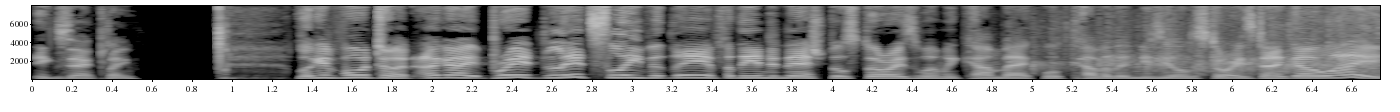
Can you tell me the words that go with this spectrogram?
exactly. Looking forward to it. Okay, Brett, let's leave it there for the international stories. When we come back, we'll cover the New Zealand stories. Don't go away.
